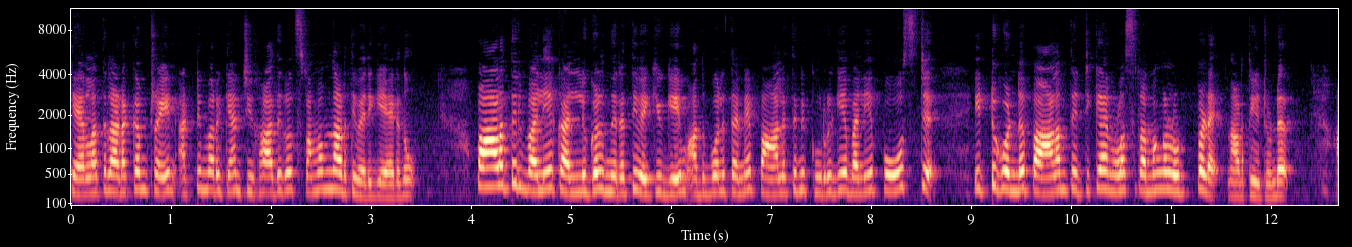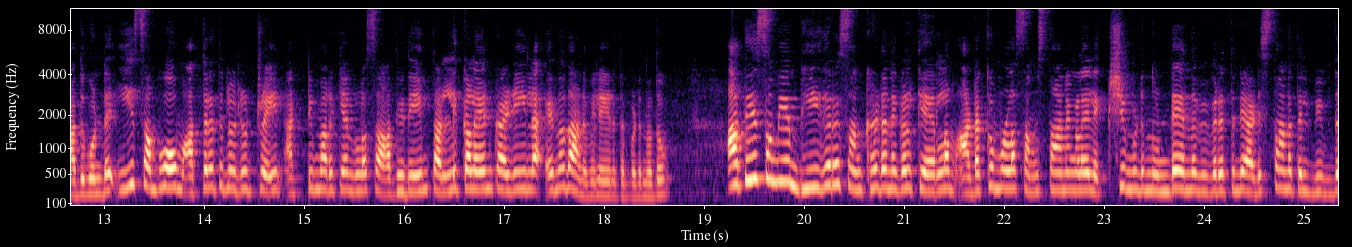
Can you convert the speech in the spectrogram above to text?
കേരളത്തിലടക്കം ട്രെയിൻ അട്ടിമറിക്കാൻ ജിഹാദികൾ ശ്രമം നടത്തി വരികയായിരുന്നു. പാളത്തിൽ വലിയ കല്ലുകൾ നിരത്തി വയ്ക്കുകയും അതുപോലെ തന്നെ പാലത്തിന് കുറുകെ വലിയ പോസ്റ്റ് ഇട്ടുകൊണ്ട് പാളം തെറ്റിക്കാനുള്ള ശ്രമങ്ങൾ ഉൾപ്പെടെ നടത്തിയിട്ടുണ്ട്. അതുകൊണ്ട് ഈ സംഭവം അത്തരത്തിലൊരു ട്രെയിൻ അട്ടിമറിക്കാനുള്ള സാധ്യതയും തള്ളിക്കളയാൻ കഴിയില്ല എന്നതാണ് വിലയിരുത്തപ്പെടുന്നതും. അതേസമയം ഭീകര സംഘടനകൾ കേരളം അടക്കമുള്ള സംസ്ഥാനങ്ങളെ ലക്ഷ്യമിടുന്നുണ്ട് എന്ന വിവരത്തിന്റെ അടിസ്ഥാനത്തിൽ വിവിധ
